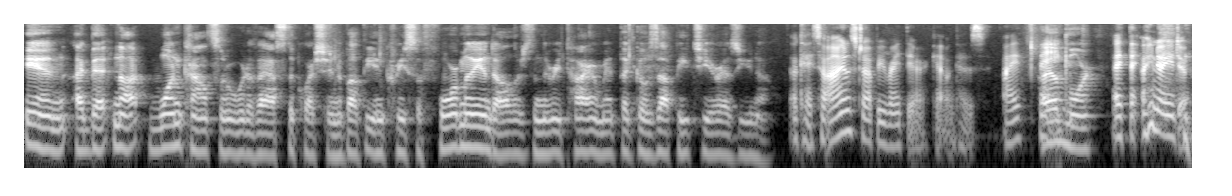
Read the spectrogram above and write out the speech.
in, I bet not one counselor would have asked the question about the increase of four million dollars in the retirement that goes up each year, as you know. Okay, so I'm going to stop you right there, Kevin, because I think I have more. I think I know you do.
